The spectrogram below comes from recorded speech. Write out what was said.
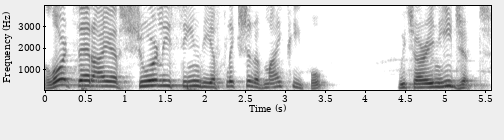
The Lord said, I have surely seen the affliction of my people, which are in Egypt.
